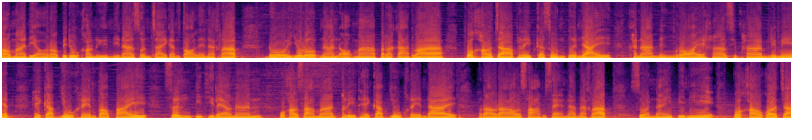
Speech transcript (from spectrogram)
ต่อมาเดี๋ยวเราไปดูข่าวอื่นที่น่าสนใจกันต่อเลยนะครับ โดยยุโรปนั้นออกมาประกาศว่า พวกเขาจะผลิตกระสุนปืนใหญ่ขนาด 155มิลลิเมตรให้กับยูเครนต่อไป ซึ่งปีที่แล้วนั้น พวกเขาสามารถผลิตให้กับยูเครนได้ราวๆ 3 0 0แสนนัดนะครับ ส่วนในปีนี้พวกเขาก็จะ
